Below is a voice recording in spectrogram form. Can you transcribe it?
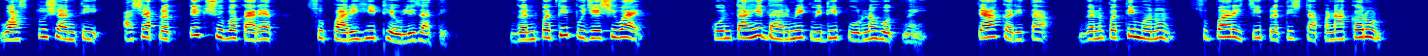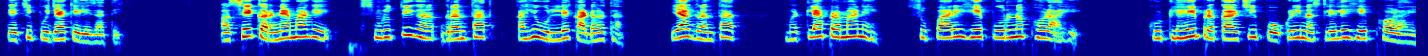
वास्तुशांती अशा प्रत्येक शुभ कार्यात सुपारी ही ठेवली जाते. गणपती पूजेशिवाय कोणताही धार्मिक विधी पूर्ण होत नाही. त्याकरिता गणपती म्हणून सुपारीची प्रतिष्ठापना करून त्याची पूजा केली जाते. असे करण्यामागे स्मृती ग्र ग्रंथात काही उल्लेख आढळतात. या ग्रंथात म्हटल्याप्रमाणे सुपारी हे पूर्ण फळ आहे. कुठल्याही प्रकारची पोकळी नसलेले हे फळ आहे.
